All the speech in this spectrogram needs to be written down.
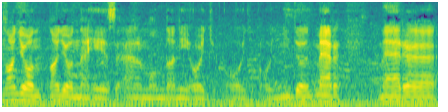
nagyon, nagyon nehéz elmondani, hogy, hogy, hogy mi dönt, mert, mert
